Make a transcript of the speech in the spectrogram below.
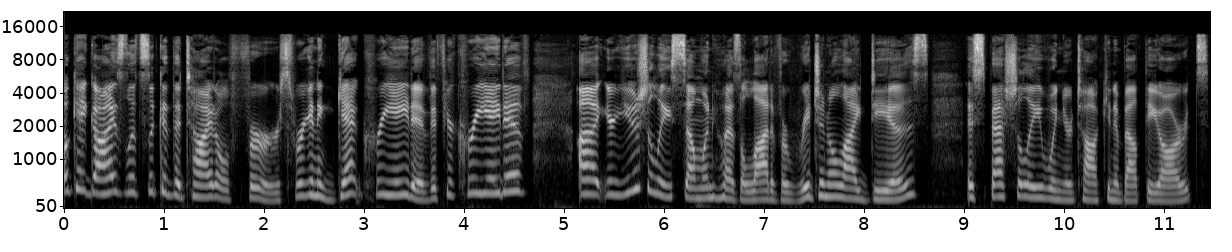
Okay, guys, let's look at the title first. We're going to get creative. If you're creative, uh, you're usually someone who has a lot of original ideas, especially when you're talking about the arts.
